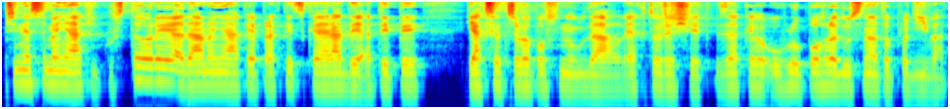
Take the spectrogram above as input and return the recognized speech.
přineseme nějaký kus teorie a dáme nějaké praktické rady a typy, jak se třeba posunout dál, jak to řešit, z jakého úhlu pohledu se na to podívat.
